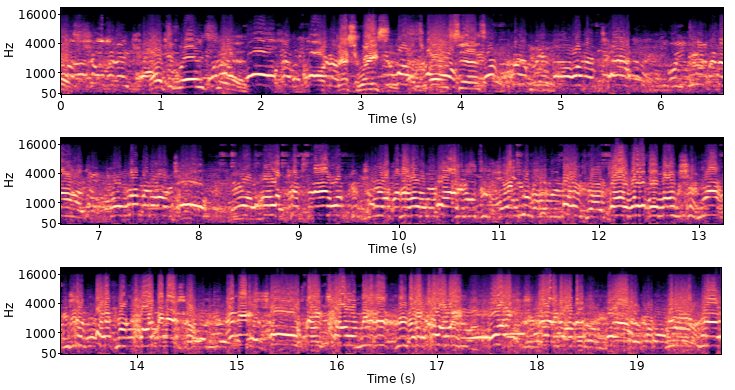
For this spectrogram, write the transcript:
racist. That's racist. That's racist. That's racist. People on attack, we demonize, our women are told they are objects and they are control over their own bodies. And you fight for revolution. You should fight for communism. And they tell me, they tell me, why are you standing on this flag? You're not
